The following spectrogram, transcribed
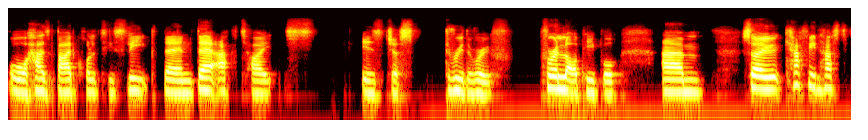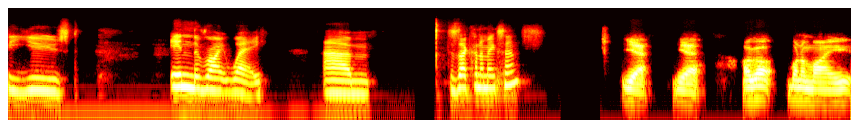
or has bad quality sleep, then their appetite is just through the roof for a lot of people. Um, so caffeine has to be used in the right way. Um, does that kind of make sense? Yeah, yeah. I got one of my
